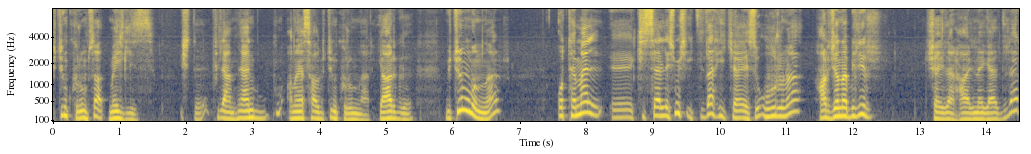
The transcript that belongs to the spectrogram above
bütün kurumsal meclis işte filan yani anayasal bütün kurumlar, yargı bütün bunlar o temel e, kişiselleşmiş iktidar hikayesi uğruna harcanabilir şeyler haline geldiler.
